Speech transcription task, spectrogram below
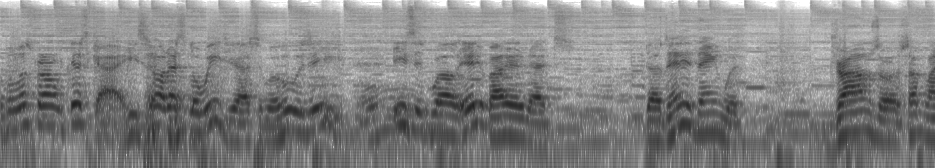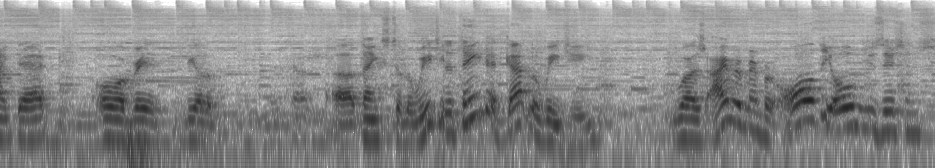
Well, what's wrong with this guy? He said, oh, that's Luigi. I said, well, who is he? He said, well, anybody that does anything with drums or something like that, or a great deal of uh, thanks to Luigi. The thing that got Luigi was I remember all the old musicians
